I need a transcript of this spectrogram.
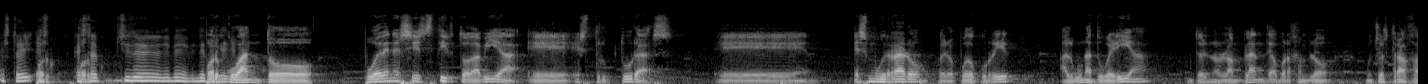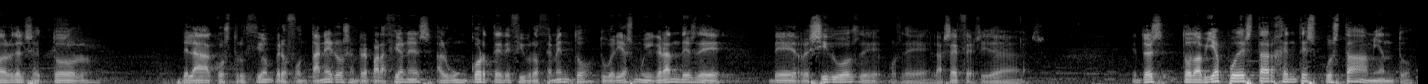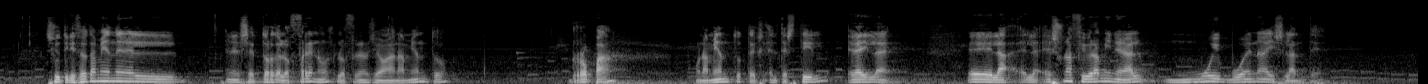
Estoy. Por- por- estoy- sí, de- de- de- de- Por de- cuanto pueden existir todavía eh, estructuras, eh, es muy raro, pero puede ocurrir, alguna tubería. Entonces nos lo han planteado, por ejemplo, muchos trabajadores del sector de la construcción, pero fontaneros en reparaciones, algún corte de fibrocemento, tuberías muy grandes de, de residuos de, pues de las heces y de las- Entonces, todavía puede estar gente expuesta a amianto. Se utilizó también en el, en el sector de los frenos, los frenos llevaban amianto, ropa, un amianto, tex- el textil, ahí la- eh, es una fibra mineral muy buena aislante.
